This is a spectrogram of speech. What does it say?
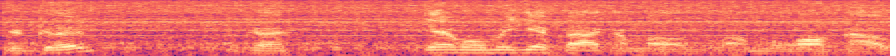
You're good? Okay. Yeah, when we get back, I'm gonna, I'm gonna walk out.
